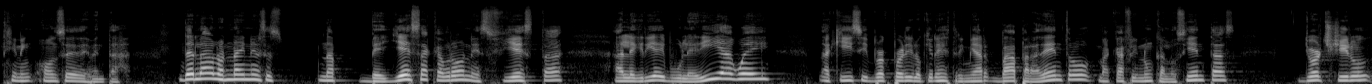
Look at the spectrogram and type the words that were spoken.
tienen 11 de desventaja. Del lado de los Niners es una belleza, cabrón. Es fiesta, alegría y bulería, güey. Aquí, si Brock Purdy lo quieres streamear, va para adentro. McCaffrey nunca lo sientas. George Kittle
